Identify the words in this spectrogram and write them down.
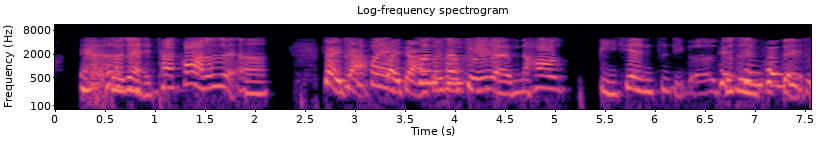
对不对，他通常都是嗯，在下会尊称别人，然后比肩自己的，就是对，是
